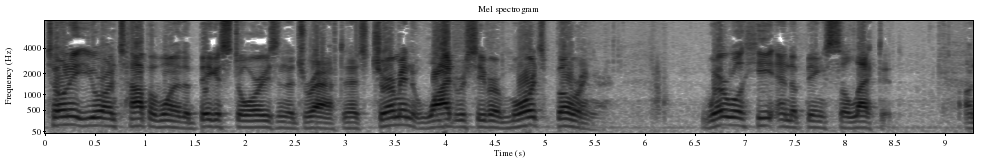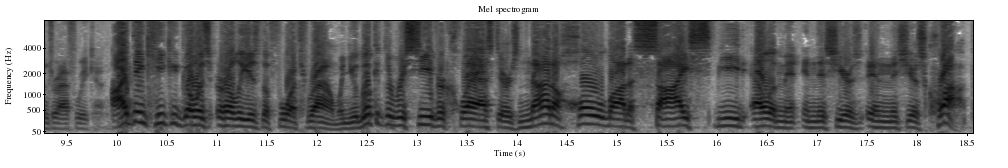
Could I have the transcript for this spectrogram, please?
Tony, you are on top of one of the biggest stories in the draft, and it's German wide receiver Moritz Boehringer. Where will he end up being selected on draft weekend? I think he could go as early as the fourth round. When you look at the receiver class, there's not a whole lot of size speed element in this year's in this year's crop.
